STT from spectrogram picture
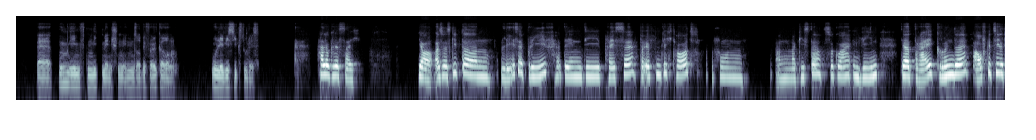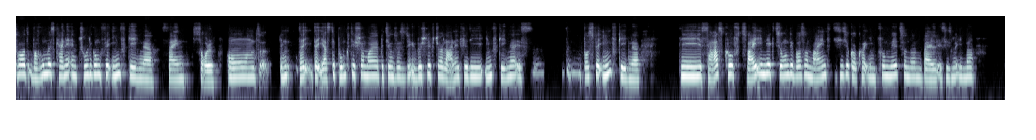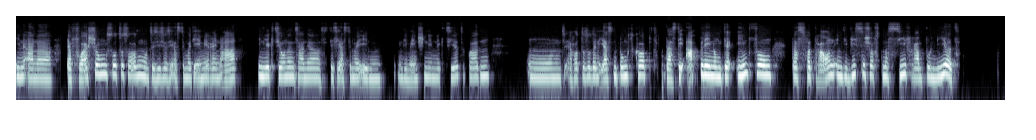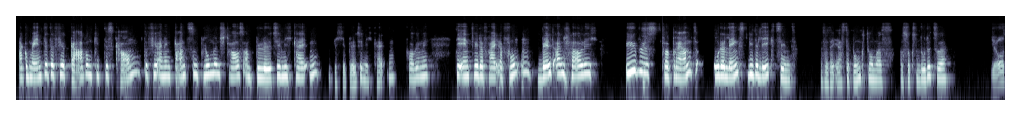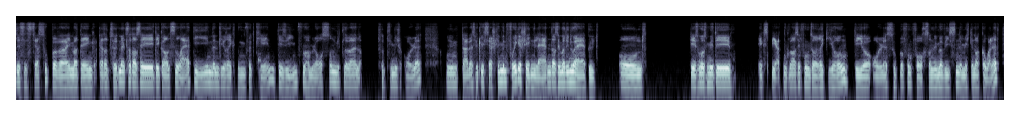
bei ungeimpften Mitmenschen in unserer Bevölkerung. Uli, wie siehst du das? Hallo, grüß euch. Ja, also es gibt einen Leserbrief, den die Presse veröffentlicht hat, von einem Magister sogar in Wien, der drei Gründe aufgezählt hat, warum es keine Entschuldigung für Impfgegner sein soll. Und der, der erste Punkt ist schon mal, beziehungsweise die Überschrift schon alleine für die Impfgegner ist, was für Impfgegner? Die SARS-CoV-2-Injektion, die was er meint, das ist ja gar keine Impfung nicht, sondern weil es ist nur immer in einer Erforschung sozusagen und das ist ja das erste Mal die mRNA-Injektionen sind ja das erste Mal eben in die Menschen injiziert worden. Und er hat da so den ersten Punkt gehabt, dass die Ablehnung der Impfung das Vertrauen in die Wissenschaft massiv ramponiert. Argumente dafür gab und gibt es kaum, dafür einen ganzen Blumenstrauß an Blödsinnigkeiten welche Blödsinnigkeiten, frage ich mich, die entweder frei erfunden, weltanschaulich, übelst verbrannt oder längst widerlegt sind. Also der erste Punkt, Thomas, was sagst du dazu? Ja, das ist sehr super, weil ich mir denke, der erzählt mir jetzt, dass ich die ganzen Leute, die ich in meinem direkten Umfeld kenne, die sich impfen haben lassen, mittlerweile so ziemlich alle und teilweise wirklich sehr schlimmen Folgeschäden leiden, dass ich mir die nur einbilde. Und das, was mir die Experten quasi von unserer Regierung, die ja alle super vom Fach sind, wie wir wissen, nämlich genau gar nicht,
